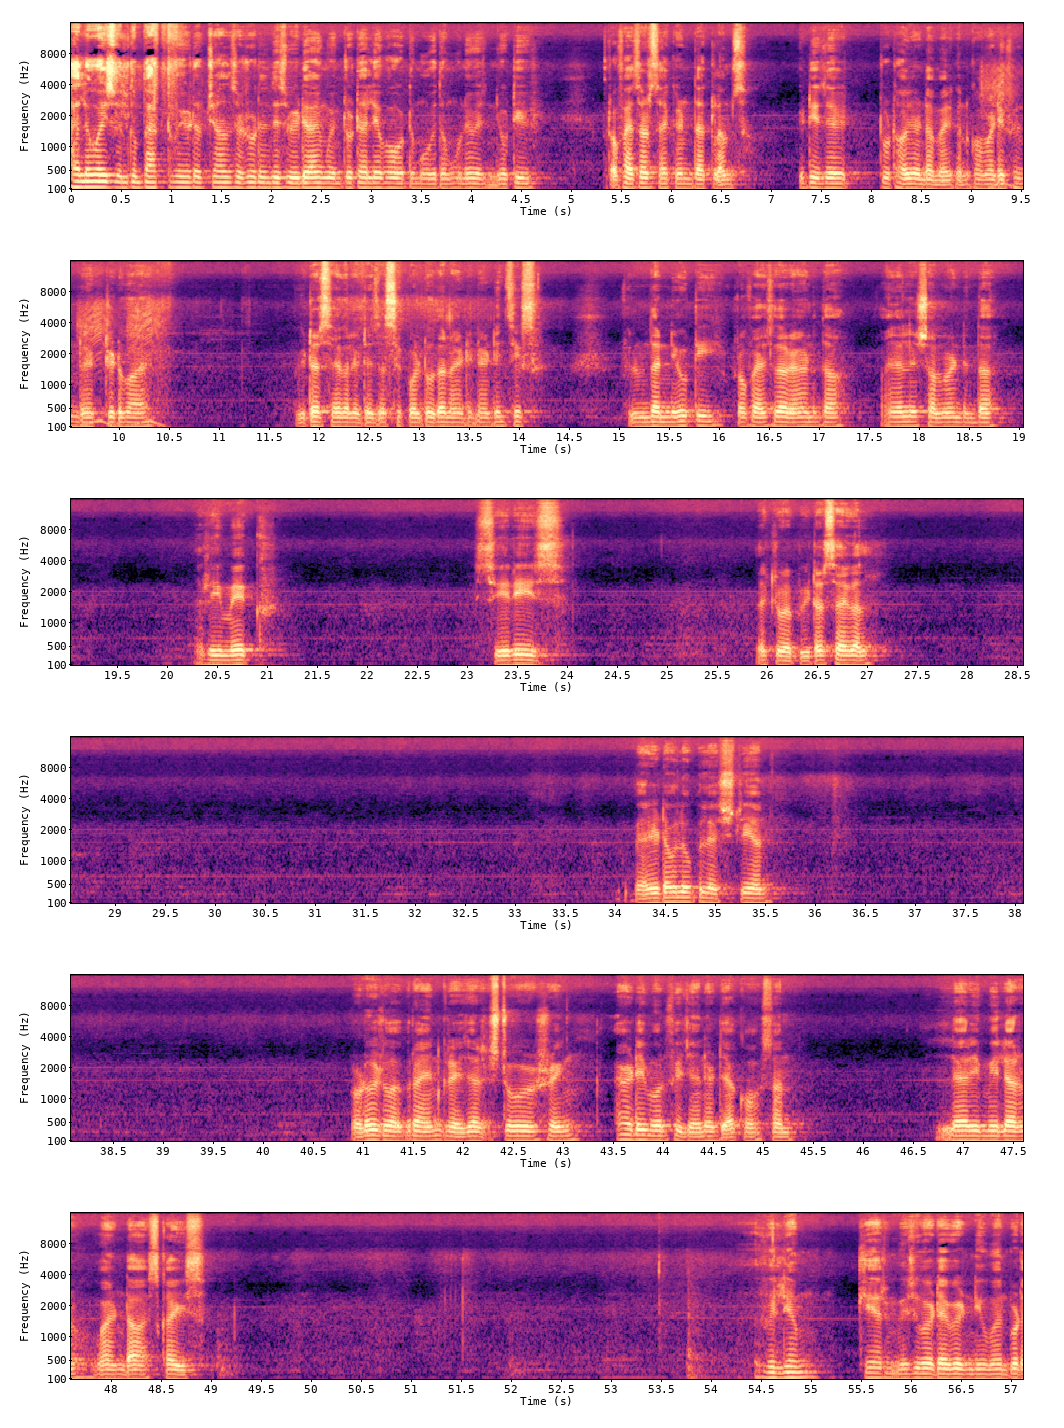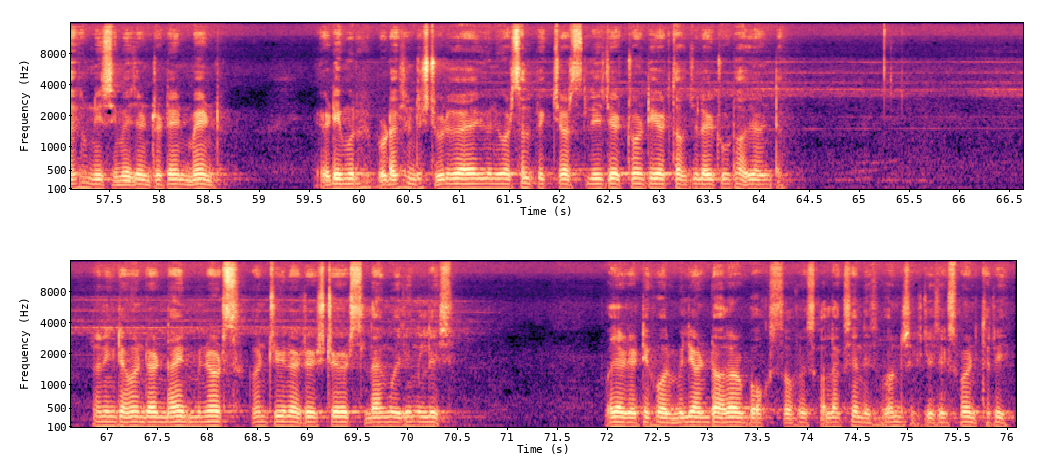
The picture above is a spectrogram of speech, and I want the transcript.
Hello guys, welcome back to my YouTube channel. So today in this video, I am going to tell you about the movie The with Nutty Professor Second The Klumps. It is a 2000 American comedy film directed by Peter Segal. It is a sequel to the 1996 film The Nutty Professor and the final installment in the remake series directed by Peter Segal. Barry W. Pedestrian. Produced by Brian Grazer, Stuart starring Eddie Murphy, Janet Jackson, Larry Miller, Wanda Sykes. William Kerr, music by David Newman, production is Imagine Entertainment. Eddie Murphy production distributed by Universal Pictures released date 28th of July 2000 running time 109 minutes country United States language English. Budget 84 million dollar box office collection is 166.3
